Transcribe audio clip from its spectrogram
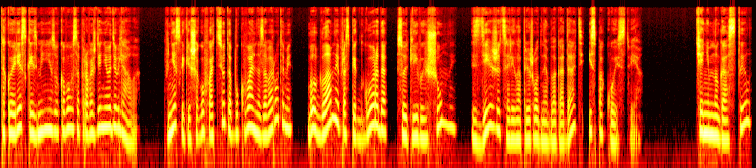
Такое резкое изменение звукового сопровождения удивляло. В нескольких шагов отсюда, буквально за воротами, был главный проспект города, суетливый и шумный. Здесь же царила природная благодать и спокойствие. Чай немного остыл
